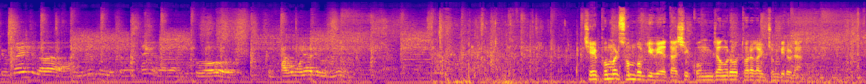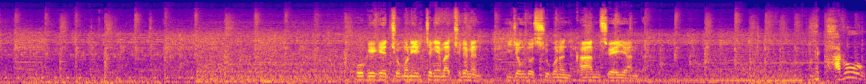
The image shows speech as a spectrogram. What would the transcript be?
그 사이즈가 한 1년 정도 있다가 사용이 안 나가지고 그거 지금 가공을 해야 되거든요. 제품을 손보기 위해 다시 공장으로 돌아갈 준비를 한다. 고객의 주문 일정에 맞추려면 이 정도 수고는 감수해야 한다. 이게 바로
